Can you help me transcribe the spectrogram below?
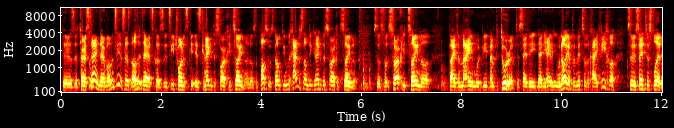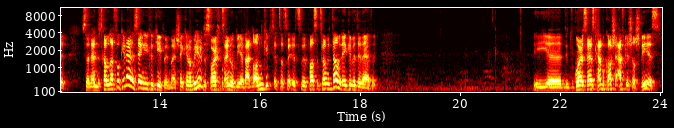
There's a Teretz Chaim there, Bamitzia says the other Teretz because it's each one is, is connected to Svar Chitzoyna. And as the Pasuk is coming to Mechad something connected to Svar Chitzoyna. So Svar Chitzoyna by the Mayim would be Ben Petura to say that, that you, you know you have the mitzvah of Chayichicha, so you say to split it. So then there's coming Lafuk and saying you could keep it. Mashakin over here, the Svar Chitzoyna would be about the Adam keeps it. So it's, it's the Pasuk coming to tell me they give it to the Evid. The uh, the Gemara says Kamakosha Avka Shal.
